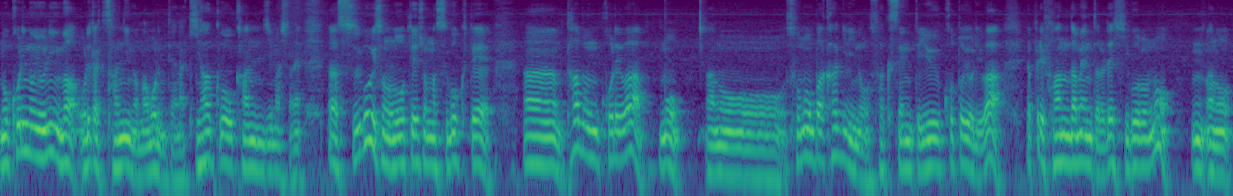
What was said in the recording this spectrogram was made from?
残りの4人は俺たち3人が守るみたいな気迫を感じましたね。だからすごいそのローテーションがすごくてあ多分これはもうあのー、その場限りの作戦っていうことよりはやっぱりファンダメンタルで日頃の,、うん、あの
